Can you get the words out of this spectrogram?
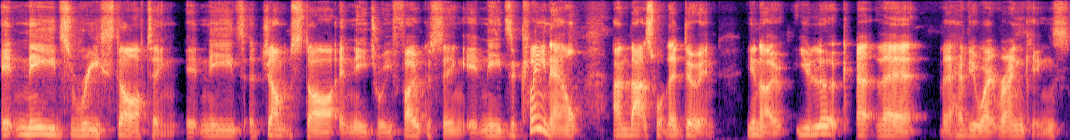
it needs restarting. It needs a jump start. It needs refocusing. It needs a clean out, and that's what they're doing. You know, you look at their their heavyweight rankings,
